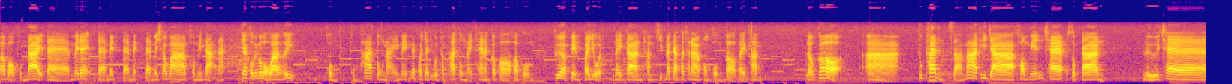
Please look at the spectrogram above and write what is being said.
มาบอกผมได้ แต่ไม่ได้แต่ไม่แต่ไม่แต่ไม่ใช่ว่าคอมเมนต์ด่านะ แค่คอมเมนต์มาบอกว่าเฮ้ยผมผมพลาดตรงไหน ไม่ไม่พอใจที่ผมทำพลาดตรงไหนแค่นั้นก็พอครับผม เพื่อเป็นประโยชน์ในการทำคลิปและการพัฒนาของผมต่อไปครับ แล้วก็ทุกท่านสามารถที่จะคอมเมนต์แชร์ประสบการณ์ หรือแชร์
